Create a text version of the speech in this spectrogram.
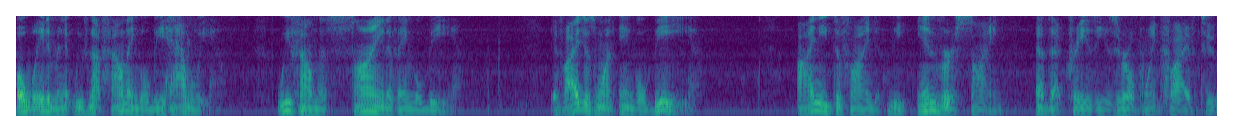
Oh, wait a minute. We've not found angle B, have we? We found the sine of angle B. If I just want angle B, I need to find the inverse sine of that crazy 0.52.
